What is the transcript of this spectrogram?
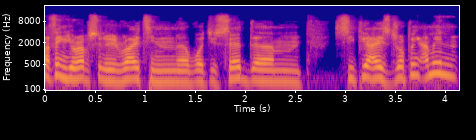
I think you're absolutely right in uh, what you said. Um, CPI is dropping. I mean,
